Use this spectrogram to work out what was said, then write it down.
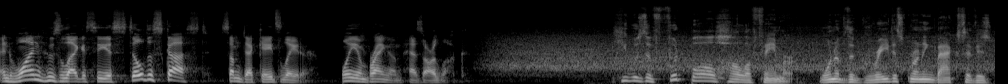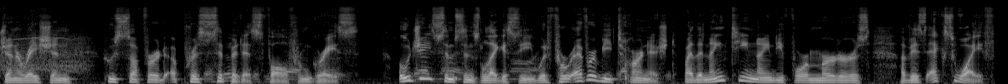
and one whose legacy is still discussed some decades later. William Brangham has our look. He was a football Hall of Famer, one of the greatest running backs of his generation who suffered a precipitous fall from grace. O.J. Simpson's legacy would forever be tarnished by the 1994 murders of his ex wife,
